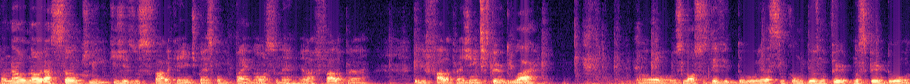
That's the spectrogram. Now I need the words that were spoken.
na, na oração que, que Jesus fala, que a gente conhece como Pai Nosso, né? Ela fala para ele fala para gente perdoar os nossos devedores, assim como Deus nos perdoa.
